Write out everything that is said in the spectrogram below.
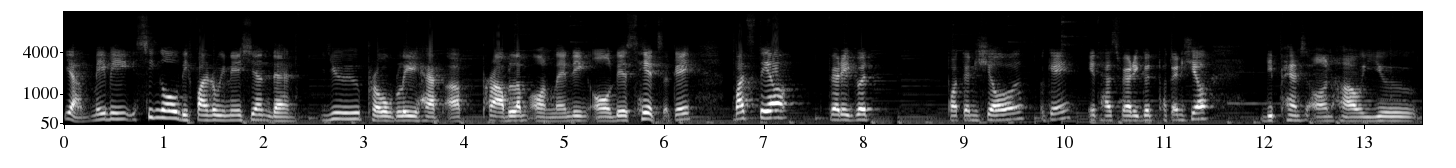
yeah, maybe single divine ruination, then you probably have a problem on landing all these hits, okay? But still, very good potential, okay? It has very good potential. Depends on how you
